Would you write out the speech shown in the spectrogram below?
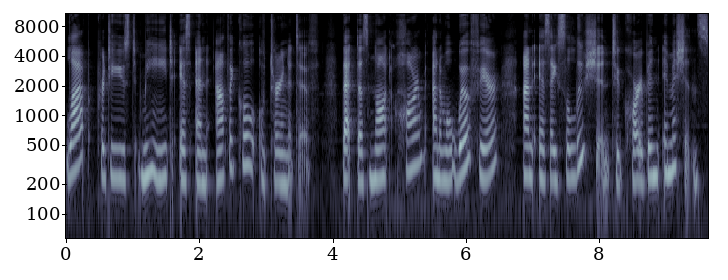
Lab-produced meat is an ethical alternative that does not harm animal welfare and is a solution to carbon emissions.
